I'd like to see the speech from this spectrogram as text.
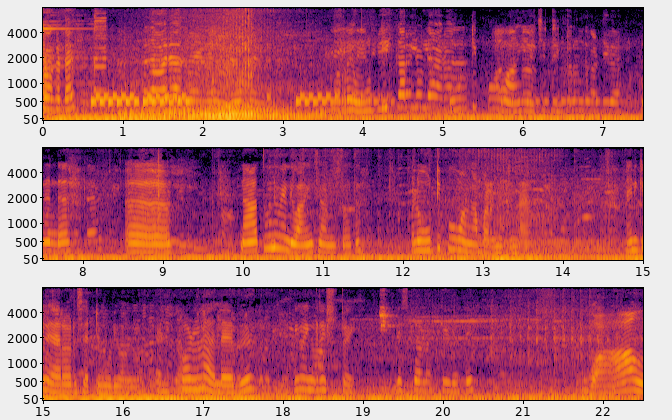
നോക്കട്ടെ. കുറെ ഊട്ടി ഊട്ടിപ്പൂ വാങ്ങി വെച്ചിട്ടുണ്ട് ഇതെന്റെ നാത്തൂന് വേണ്ടി വാങ്ങിച്ചാണ് കേട്ടോ അത്. അവൾ ഊട്ടിപ്പൂ വാങ്ങാൻ പറഞ്ഞിട്ടുണ്ടായിരുന്നു. എനിക്ക് വേറെ ഒരു സെറ്റ് കൂടി വാങ്ങണം. കൊള്ളാം അല്ലേ ഇത്? എനിക്ക് ഭയങ്കര ഇഷ്ടമായി ഡിസ്കണക്ട് ചെയ്തിട്ട്. വാവ്.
